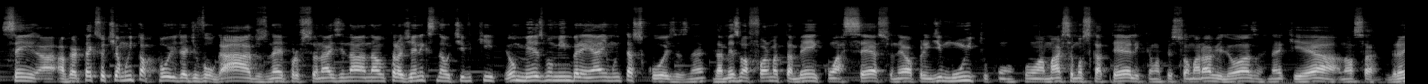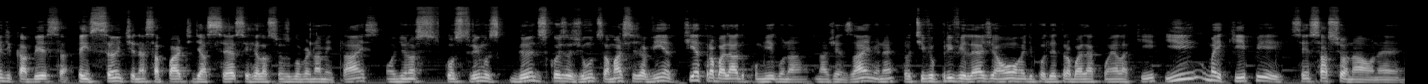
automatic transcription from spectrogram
Sem a, Vertex eu tinha muito apoio de advogados, né? Profissionais e na, na Ultragenics não, eu tive que eu mesmo me embrenhar em muitas coisas, né? Da mesma forma também com acesso, né? Eu aprendi muito com, com a Márcia Moscatelli, que é uma pessoa maravilhosa, né? Que é a nossa grande cabeça pensante nessa parte de acesso e relações governamentais, onde nós construímos grandes coisas juntos. A Márcia já vinha, tinha trabalhado comigo na, na Genzyme, né? Eu tive o privilégio e a honra de poder trabalhar com ela aqui e uma equipe sensacional, né?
